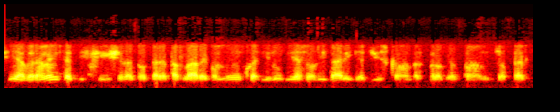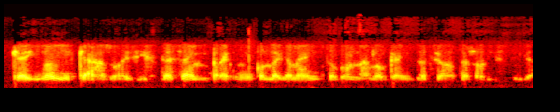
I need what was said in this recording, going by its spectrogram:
sia veramente difficile poter parlare comunque di lupi solitari che agiscono per proprio conto, perché in ogni caso esiste sempre un collegamento con l'organizzazione terroristica.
